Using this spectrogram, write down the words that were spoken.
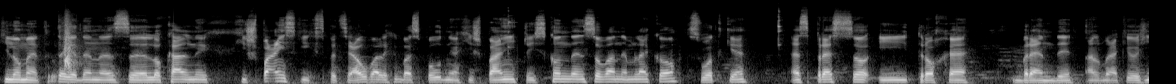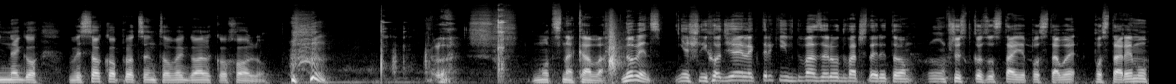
kilometrów. To jeden z lokalnych hiszpańskich specjałów, ale chyba z południa Hiszpanii, czyli skondensowane mleko, słodkie, espresso i trochę brandy albo jakiegoś innego wysokoprocentowego alkoholu. Mocna kawa. No więc, jeśli chodzi o elektryki w 2024, to wszystko zostaje po, stałe, po staremu.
